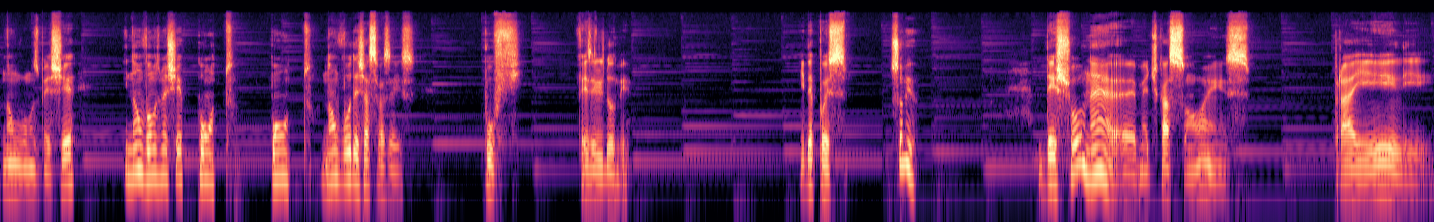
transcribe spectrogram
Não vamos mexer. E não vamos mexer, ponto. Ponto. Não vou deixar você fazer isso. Puf. Fez ele dormir. E depois sumiu. Deixou né, eh, medicações para ele.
